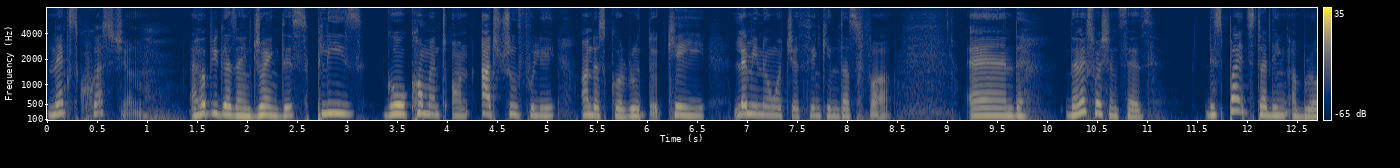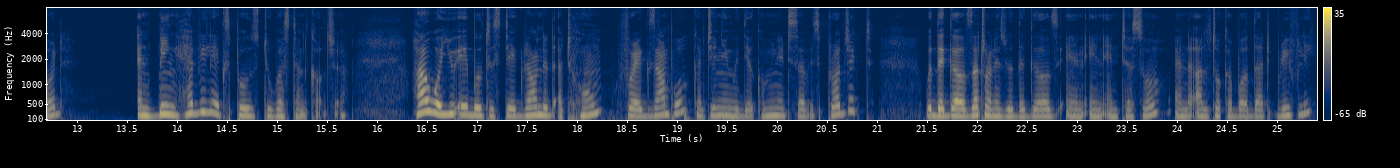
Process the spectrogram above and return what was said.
Next question. I hope you guys are enjoying this. Please go comment on at truthfully underscore ruth okay let me know what you're thinking thus far. And the next question says despite studying abroad and being heavily exposed to western culture how were you able to stay grounded at home? For example continuing with your community service project with the girls that one is with the girls in in, in teso and i'll talk about that briefly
